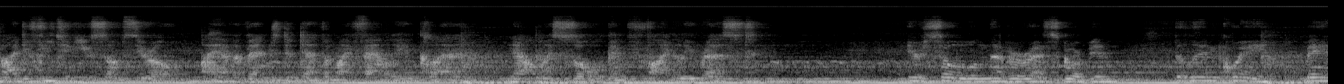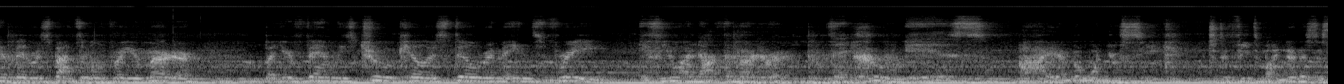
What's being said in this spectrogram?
By defeating you, Sub-Zero, I have avenged the death of my family and clan. Now my soul can finally rest. Your soul will never rest, Scorpion. The Lin Kuei may have been responsible for your murder, but your family's true killer still remains free. If you are not the murderer, then who is? I am the one you seek. To defeat my nemesis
